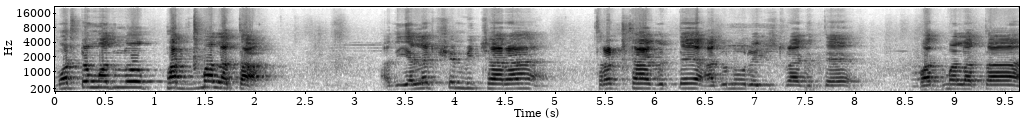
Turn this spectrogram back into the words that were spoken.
ಮೊಟ್ಟ ಮೊದಲು ಪದ್ಮಲತಾ. ಅದು ಎಲೆಕ್ಷನ್ ವಿಚಾರ ಥ್ರೆಟ್ ಆಗುತ್ತೆ, ಅದನ್ನು ರಿಜಿಸ್ಟರ್ ಆಗುತ್ತೆ. ಪದ್ಮಲತಾ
